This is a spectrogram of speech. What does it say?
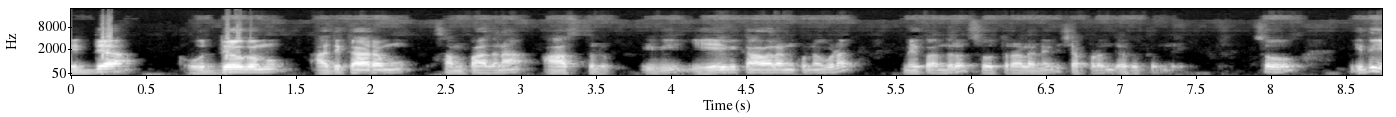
విద్య ఉద్యోగము అధికారము సంపాదన ఆస్తులు ఇవి ఏవి కావాలనుకున్నా కూడా మీకు అందులో సూత్రాలు అనేది చెప్పడం జరుగుతుంది. సో ఇది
